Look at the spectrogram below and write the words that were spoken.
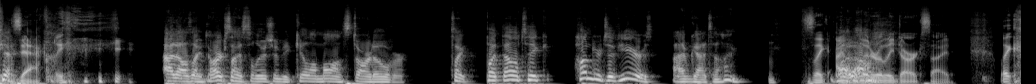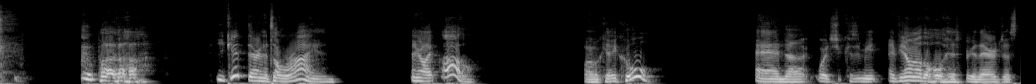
Yeah. Exactly. and I was like, Darkseid solution would be kill them all and start over. It's like, but that'll take hundreds of years. I've got time. It's like But, um, literally Darkseid. Like, But uh, you get there and it's Orion. And you're like, oh, okay, cool. And uh, which, because I mean, if you don't know the whole history there, just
